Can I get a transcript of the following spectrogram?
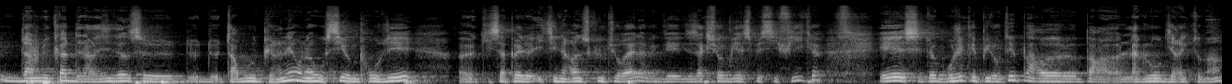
dans le cadre de la résidence de, de Tarbes-Lourdes-Pyrénées, on a aussi un projet euh, qui s'appelle Itinérance culturelle avec des, actions bien spécifiques. Et c'est un projet qui est piloté par, euh, par l'aglo directement,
